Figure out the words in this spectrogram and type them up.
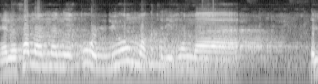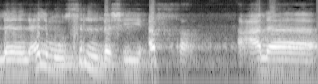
لأنه ثم من يقول اليوم وقت اللي ثم العلم وصل باش يأثر على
